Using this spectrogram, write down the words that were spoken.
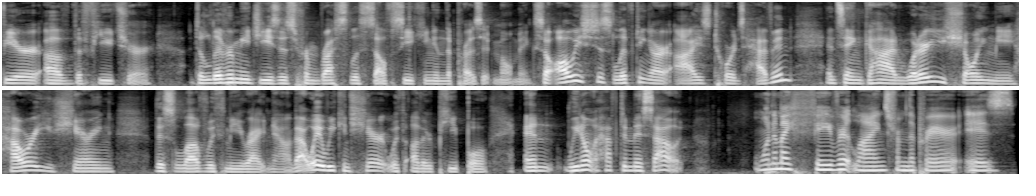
fear of the future. Deliver me, Jesus, from restless self seeking in the present moment. So, always just lifting our eyes towards heaven and saying, God, what are you showing me? How are you sharing this love with me right now? That way we can share it with other people and we don't have to miss out. One of my favorite lines from the prayer is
